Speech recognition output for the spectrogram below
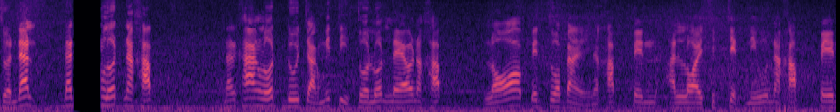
ส่วนด้านด้านข้างรถนะครับ ด้านข้างรถดูจากมิติตัวรถแล้วนะครับ ล้อเป็นตัวใหม่นะครับ เป็นอลลอย 17 นิ้วนะครับ เป็น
